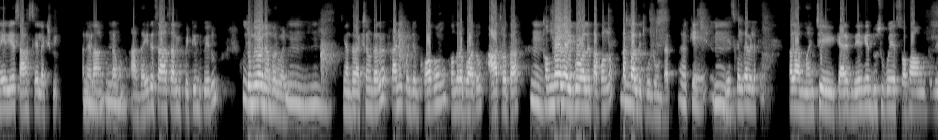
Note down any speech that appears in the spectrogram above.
ధైర్య సాహసే లక్ష్మి అని ఎలా. అనుకుంటాము. ఆ ధైర్య సాహసాలకి పెట్టింది పేరు. తొమ్మిదవ నెంబర్ వాళ్ళు ఎంత లక్షణం ఉంటారు కానీ కొంచెం కోపం తొందరపాటు ఆత్రత. తొందరగా అయిపోవాలి తపంలో కష్టాలు తెచ్చుకుంటూ ఉంటారు. బేసికల్గా వీళ్ళకి అలా మంచి క్యారెక్టర్ దేనికైనా దూసుకుపోయే స్వభావం ఉంటుంది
